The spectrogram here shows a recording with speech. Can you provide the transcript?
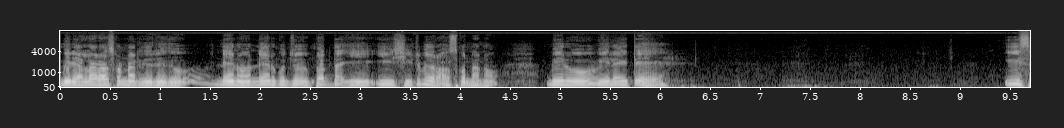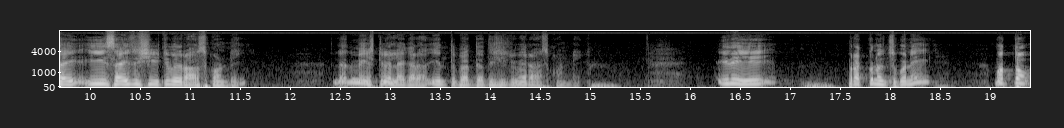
మీరు ఎలా రాసుకున్నారో తెలీదు. నేను నేను కొంచెం పెద్ద ఈ ఈ షీట్ మీద రాసుకున్నాను. మీరు వీలైతే ఈ సై ఈ సైజు షీట్ మీద రాసుకోండి. లేదా మీ ఇష్టమే లేక రా ఇంత పెద్ద షీట్ మీద రాసుకోండి. ఇది ప్రక్కన ఉంచుకొని మొత్తం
